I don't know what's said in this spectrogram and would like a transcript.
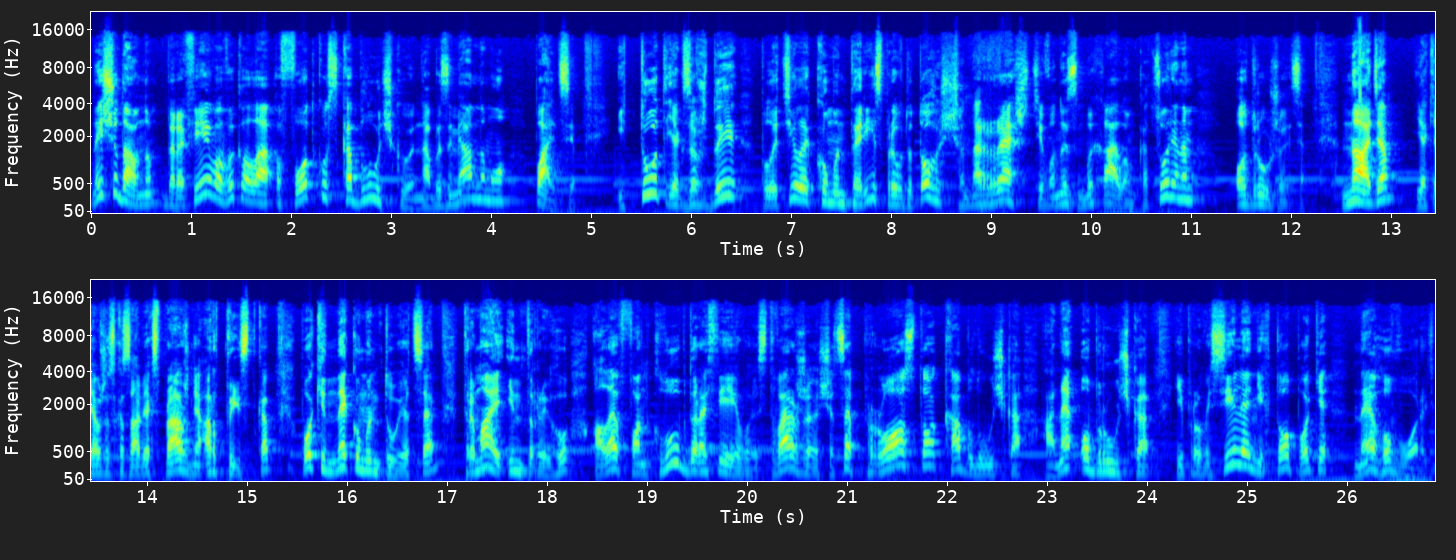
Нещодавно Дорофєєва виклала фотку з каблучкою на безім'янному пальці. І тут, як завжди, полетіли коментарі з приводу того, що нарешті вони з Михайлом Кацуріним одружується. Надя, як я вже сказав, як справжня артистка, поки не коментує це, тримає інтригу, але фан-клуб Дорофєєвої стверджує, що це просто каблучка, а не обручка. І про весілля ніхто поки не говорить.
